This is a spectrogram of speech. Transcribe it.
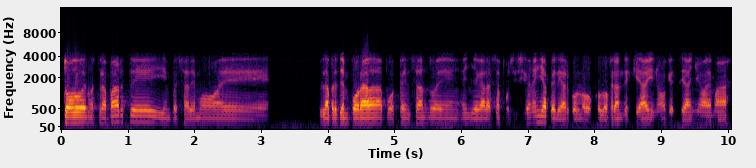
todo de nuestra parte y empezaremos eh, la pretemporada pues pensando en, en, llegar a esas posiciones y a pelear con los, con los grandes que hay, ¿no? Que este año además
